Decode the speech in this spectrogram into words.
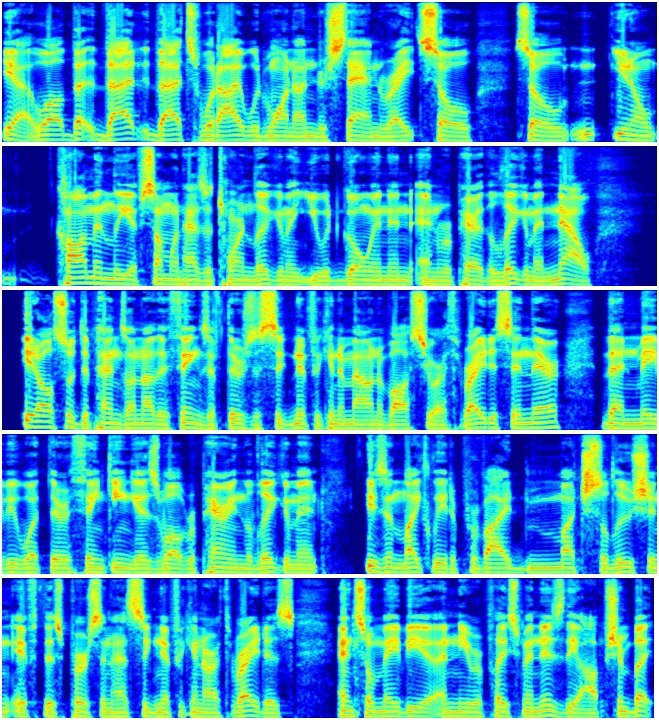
Yeah, well, that that that's what I would want to understand, right? So, so you know, commonly if someone has a torn ligament, you would go in and, and repair the ligament. Now, it also depends on other things. If there's a significant amount of osteoarthritis in there, then maybe what they're thinking is, well, repairing the ligament isn't likely to provide much solution if this person has significant arthritis. And so maybe a knee replacement is the option. But,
